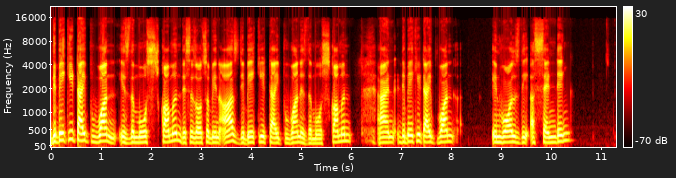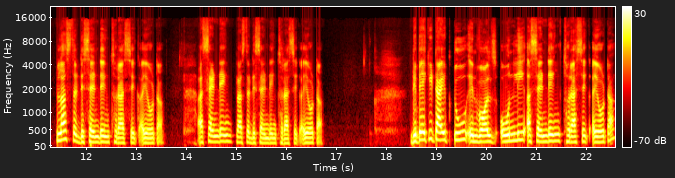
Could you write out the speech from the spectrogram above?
DeBakey type 1 is the most common. This has also been asked. DeBakey type 1 is the most common. And DeBakey type 1 involves the ascending plus the descending thoracic aorta. Ascending plus the descending thoracic aorta. DeBakey type 2 involves only ascending thoracic aorta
